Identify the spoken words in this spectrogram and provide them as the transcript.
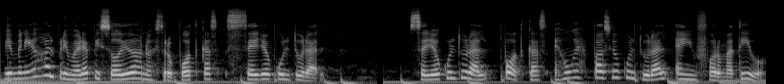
Bienvenidos al primer episodio de nuestro podcast Sello Cultural. Sello Cultural Podcast es un espacio cultural e informativo,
